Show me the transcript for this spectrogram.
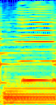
Música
